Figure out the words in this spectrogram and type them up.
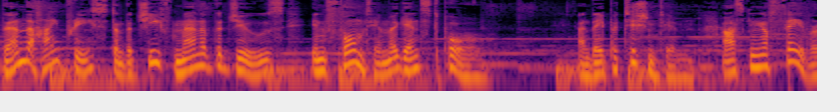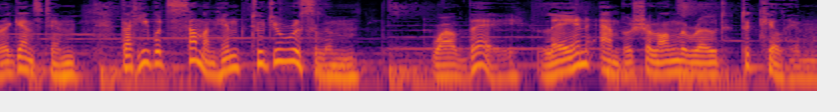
Then the high priest and the chief man of the Jews informed him against Paul. And they petitioned him, asking a favor against him, that he would summon him to Jerusalem, while they lay in ambush along the road to kill him.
